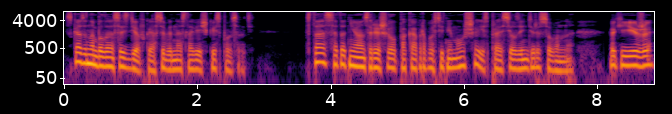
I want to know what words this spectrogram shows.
Сказано было с издевкой, особенно словечко использовать. Стас этот нюанс решил пока пропустить мимо ушей и спросил заинтересованно. «Какие же?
